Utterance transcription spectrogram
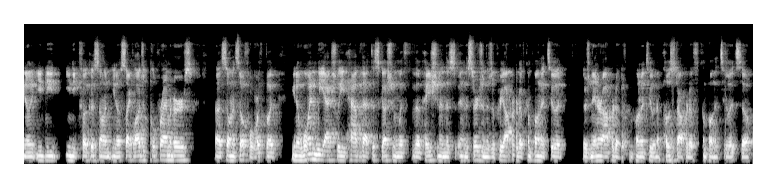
you know, you need unique focus on you know psychological parameters, uh, so on and so forth. But you know, when we actually have that discussion with the patient and the, and the surgeon, there's a preoperative component to it. There's an intraoperative component to it and a postoperative component to it. So,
